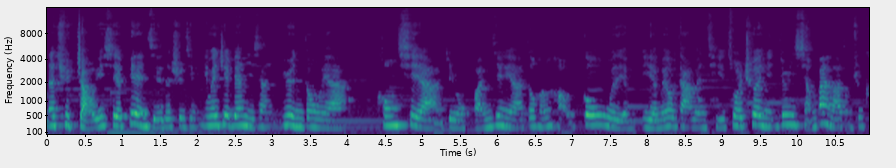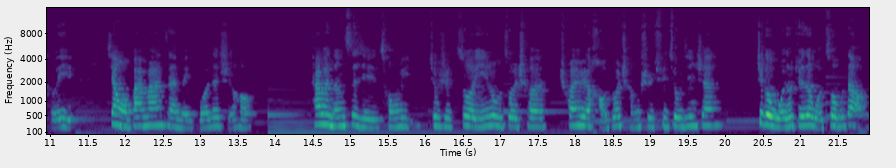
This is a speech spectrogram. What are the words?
那去找一些便捷的事情，因为这边你像运动呀、空气啊、这种环境呀都很好，购物也也没有大问题。坐车你就是想办法总是可以。像我爸妈在美国的时候，他们能自己从就是坐一路坐车穿越好多城市去旧金山，这个我都觉得我做不到，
